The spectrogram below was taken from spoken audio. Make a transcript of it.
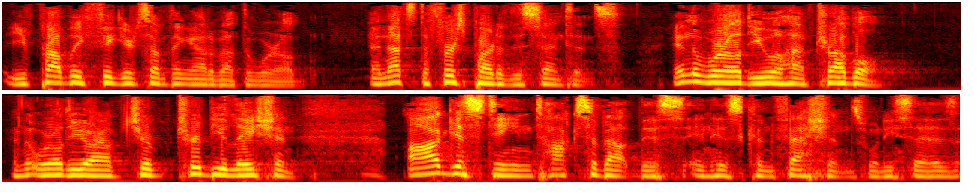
you've probably figured something out about the world. And that's the first part of this sentence. In the world you will have trouble. In the world you will have tri- tribulation. Augustine talks about this in his confessions when he says,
